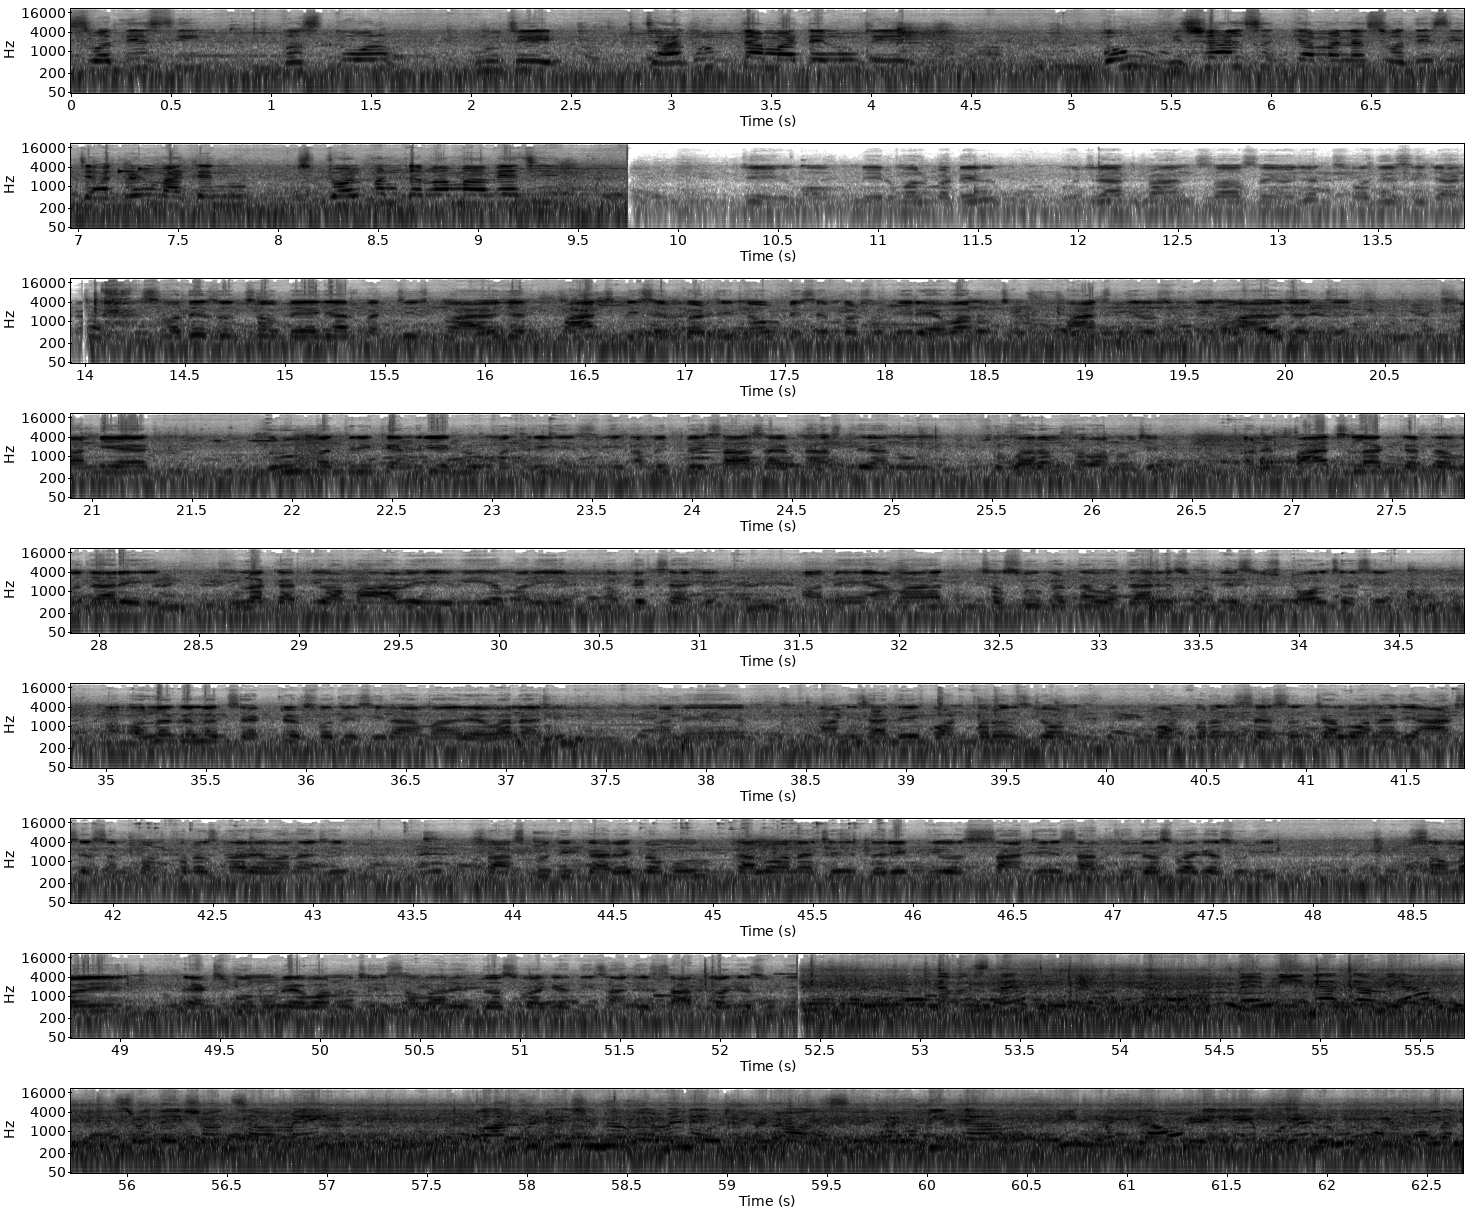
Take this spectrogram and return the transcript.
સ્વદેશી વસ્તુઓનું જે જાગૃતતા માટેનું જે બહુ વિશાળ સંખ્યામાંના સ્વદેશી જાગરણ માટેનું સ્ટોલ પણ કરવામાં આવ્યા છે. જી, હું નિર્મલ પટેલ, ગુજરાત પ્રાંત સહસંયોજક, સ્વદેશી જાગરણ સ્વદેશ ઉત્સવ બે હજાર પચીસનું આયોજન પાંચ ડિસેમ્બરથી નવ ડિસેમ્બર સુધી રહેવાનું છે. પાંચ દિવસ સુધીનું આયોજન છે. માનનીય ગૃહમંત્રી, કેન્દ્રીય ગૃહમંત્રી શ્રી અમિતભાઈ શાહ સાહેબના હસ્તે આનું શુભારંભ થવાનું છે અને પાંચ લાખ કરતાં વધારે મુલાકાતીઓ આમાં આવે એવી અમારી અપેક્ષા છે. અને આમાં છસો કરતાં વધારે સ્વદેશી સ્ટોલ્સ હશે. અલગ અલગ સેક્ટર સ્વદેશીના આમાં રહેવાના છે. અને આની સાથે કોન્ફરન્સ ઝોન, કોન્ફરન્સ સેશન ચાલવાના છે. આઠ સેશન કોન્ફરન્સના રહેવાના છે. સાંસ્કૃતિક કાર્યક્રમો ચાલવાના છે. દરેક દિવસ સાંજે સાતથી દસ વાગ્યા સુધી સમય એક્સપોનું રહેવાનું છે સવારે દસ વાગ્યાથી સાંજે સાત વાગ્યા સુધી नमस्ते मैं मीना काव्या स्वदेशोत्सव में confederation of women entrepreneurs movie का एक महिलाओं के लिए पूरा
